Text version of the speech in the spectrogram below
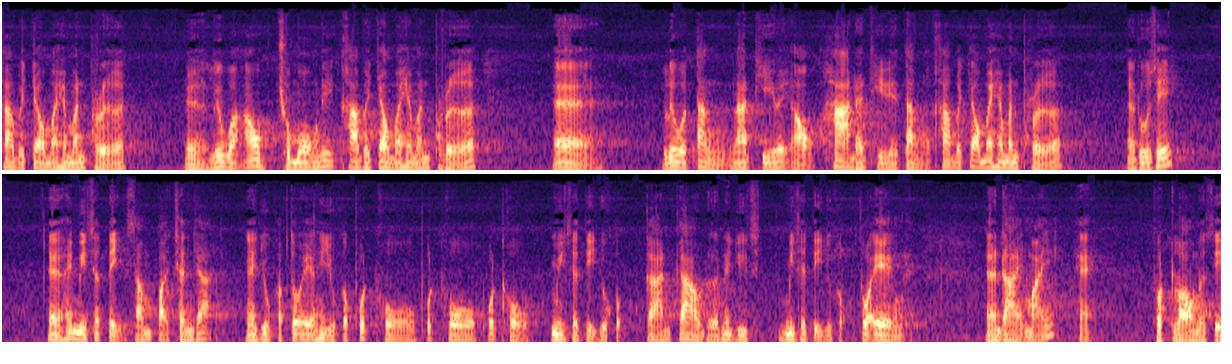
ข้าพเจ้าไม่ให้มันเผลอ เออหรือว่าเอาชั่วโมงนี้ข้าพเจ้าไม่ให้มันเผลอเออหรือว่าตั้งนาทีไว้เอาห้านาทีเนี่ยตั้งข้าพเจ้าไม่ให้มันเผลอดูสิเออให้มีสติสัมปชัญญะอยู่กับตัวเองให้อยู่กับพุทโธ พุทโธ พุทโธ มีสติอยู่กับการก้าวเดินให้มีสติอยู่กับตัวเองได้ไหมทดลองดูสิ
